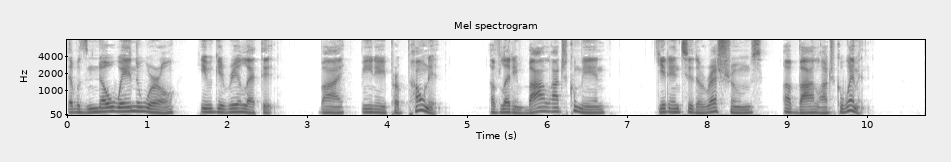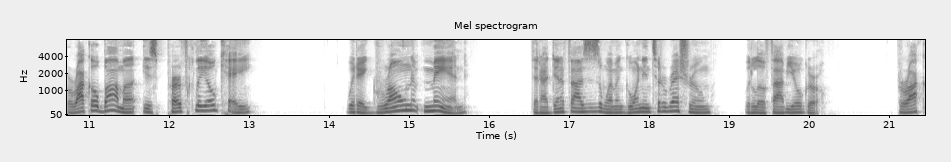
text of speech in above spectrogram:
there was no way in the world he would get reelected by being a proponent of letting biological men get into the restrooms of biological women. Barack Obama is perfectly okay with a grown man that identifies as a woman going into the restroom with a little five year old girl. Barack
